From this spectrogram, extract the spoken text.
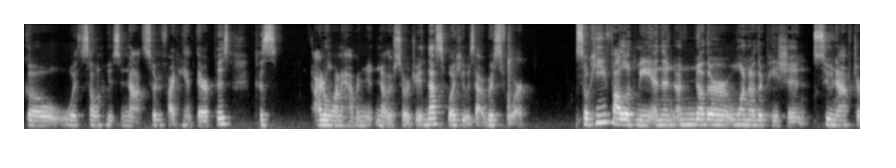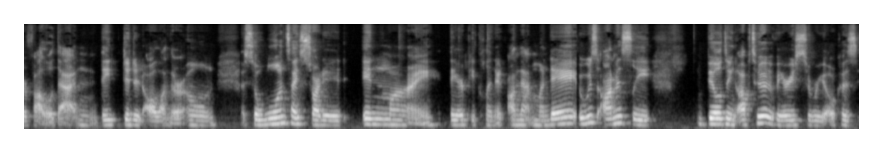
go with someone who's not certified hand therapist because i don't want to have another surgery. And that's what he was at risk for so he followed me and then another one other patient soon after followed that and they did it all on their own. So once i started in my therapy clinic on that monday it was honestly building up to it very surreal because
